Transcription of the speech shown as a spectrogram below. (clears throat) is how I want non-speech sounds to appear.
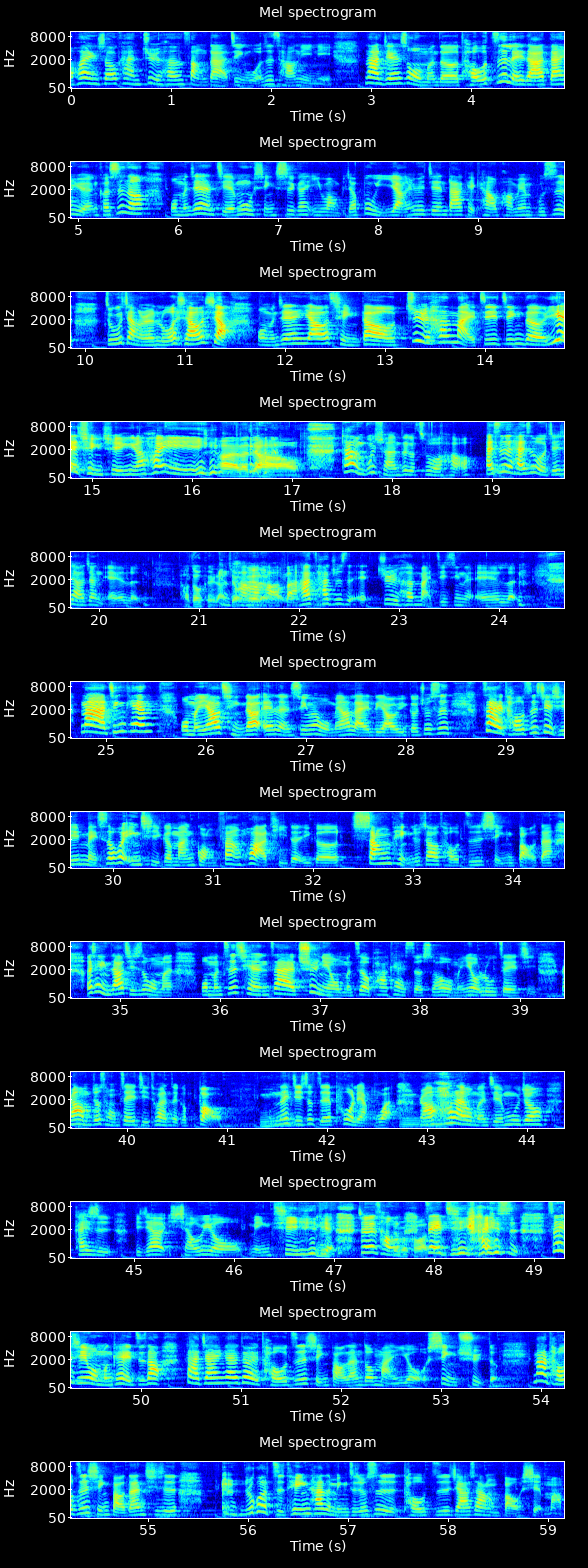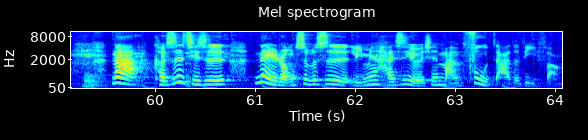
好，欢迎收看巨亨放大镜，我是曹妮妮。那今天是我们的投资雷达单元，可是呢，我们今天的节目形式跟以往比较不一样，因为今天大家可以看到旁边不是主讲人罗小小，我们今天邀请到巨亨买基金的叶群群，然后欢迎。嗨，大家好。(laughs) 他很不喜欢这个绰号，还是还是我接下来叫你 Alan。好，都可以来叫、嗯、好好好，反正他他就是巨亨买基金的 Alan。(laughs) 那今天我们邀请到 Alan，是因为我们要来聊一个，就是在投资界其实每次都会引起一个蛮广泛话题的一个商品，就叫投资型保单。而且你知道，其实我们我们之前在去年我们只有 Podcast 的时候，我们也有录这一集，然后我们就从这一集突然这个爆。我们那集就直接破两万，嗯，(laughs) 然后后来我们节目就开始比较小有名气一点，嗯，(laughs) 就是从这一集开始，所以其实我们可以知道，大家应该对投资型保单都蛮有兴趣的。那投资型保单其实，(clears throat) 如果只听它的名字就是投资加上保险嘛，嗯，那可是其实内容是不是里面还是有一些蛮复杂的地方？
